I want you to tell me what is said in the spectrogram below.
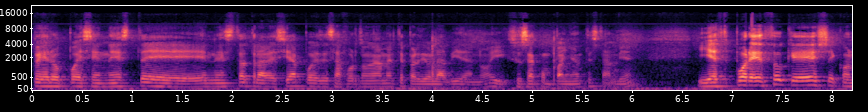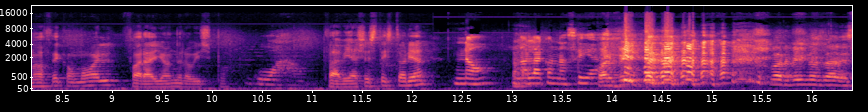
pero pues en este en esta travesía pues desafortunadamente perdió la vida no y sus acompañantes también y es por eso que se conoce como el farallón del obispo Wow. ¿sabías esta historia? No, no Ajá. la conocía. por fin por fin no sabes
